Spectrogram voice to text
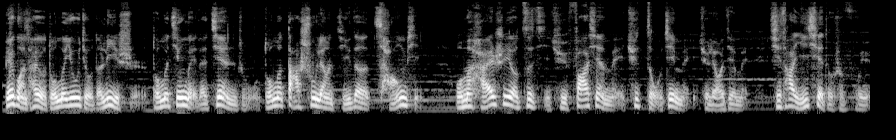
别管它有多么悠久的历史，多么精美的建筑，多么大数量级的藏品，我们还是要自己去发现美，去走进美，去了解美，其他一切都是浮云。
